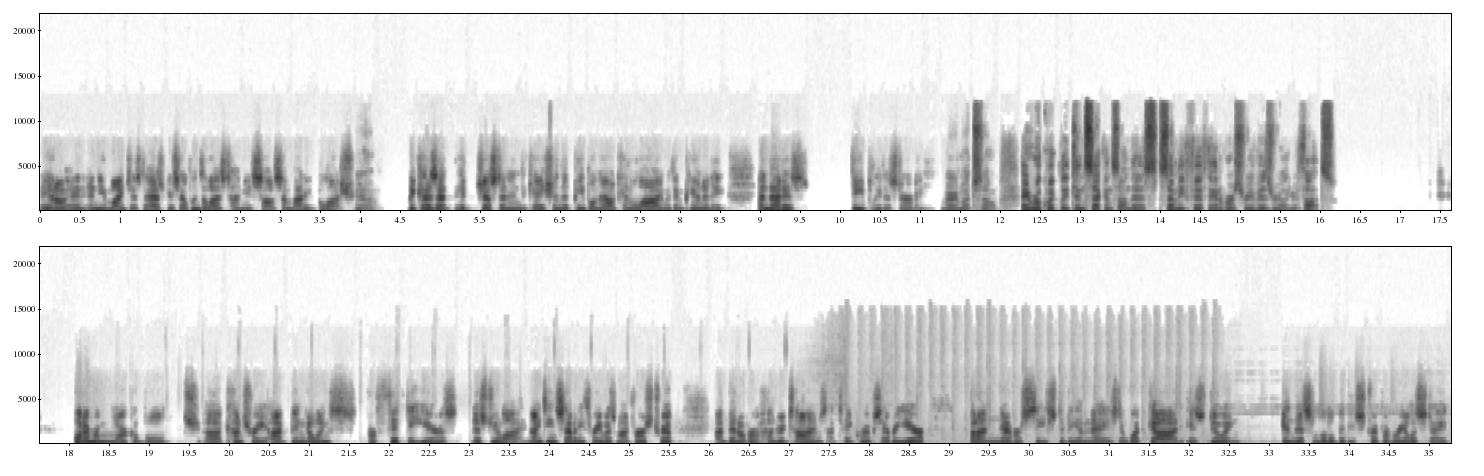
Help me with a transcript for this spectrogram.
You know, and, and you might just ask yourself, when's the last time you saw somebody blush? Yeah. Because that it's just an indication that people now can lie with impunity. And that is deeply disturbing. Very much so. Hey, real quickly, 10 seconds on this 75th anniversary of Israel. Your thoughts? What a remarkable uh, country. I've been going for 50 years this July. 1973 was my first trip. I've been over 100 times. I take groups every year, but I never cease to be amazed at what God is doing in this little bitty strip of real estate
